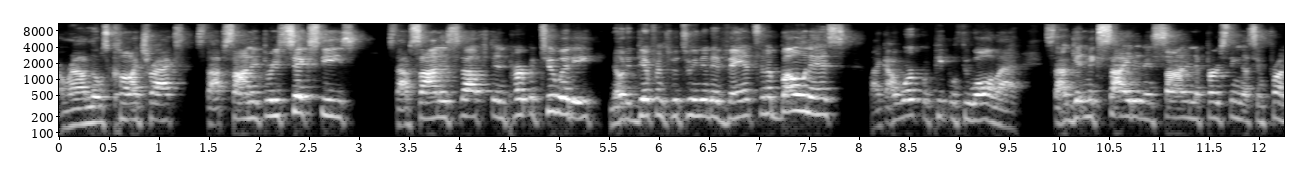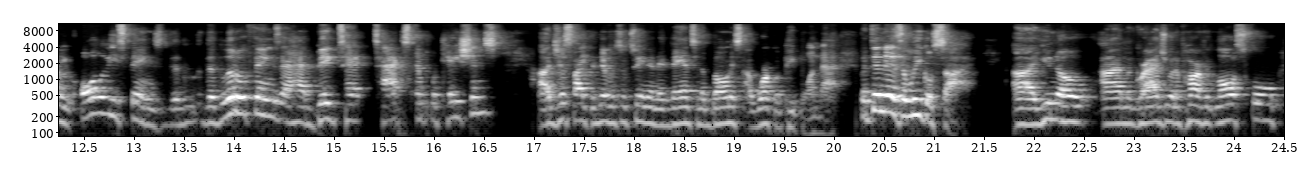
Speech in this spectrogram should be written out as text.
around those contracts. Stop signing 360s. Stop signing stuff in perpetuity. Know the difference between an advance and a bonus. Like I work with people through all that. Stop getting excited and signing the first thing that's in front of you. All of these things, the, the little things that have big tax implications, uh, just like the difference between an advance and a bonus, I work with people on that. But then there's a legal side. Uh, you know, I'm a graduate of Harvard Law School,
